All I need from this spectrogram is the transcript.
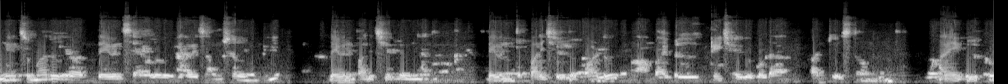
నేను సుమారు దేవుని సేవలో ఇరవై సంవత్సరాల నుండి దేవుని పరిచయంలో ఉన్నాను. దేవుని పరిచయంతో పాటు ఆ బైబిల్ టీచర్లు కూడా పనిచేస్తూ ఉన్నాను. అనేకులకు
